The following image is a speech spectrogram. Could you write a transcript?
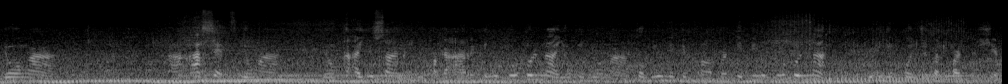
yung ah, ah, assets, yung ah, yung kaayusan ng pag-aari, pinuputol na yung inyong ah, community property, pinuputol na yung inyong conjugal partnership.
